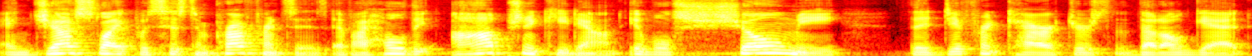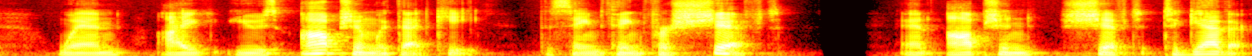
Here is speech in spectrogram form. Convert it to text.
And just like with System Preferences, if I hold the Option key down it will show me the different characters that I'll get when I use Option with that key. The same thing for Shift and Option Shift together.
